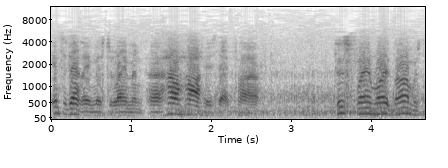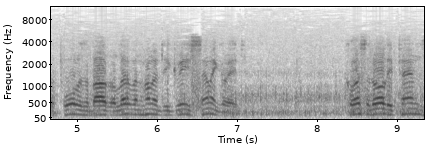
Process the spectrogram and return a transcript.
Incidentally, Mr. Lehman, uh, how hot is that fire? This flame right now, Mr. Poole, is about 1,100 degrees centigrade. Of course, it all depends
